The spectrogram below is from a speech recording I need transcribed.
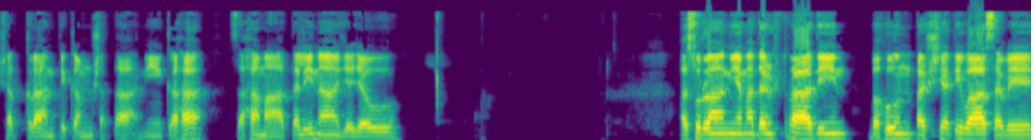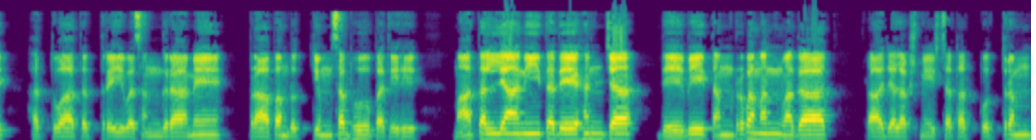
शक्रान्तिकम् शतानीकः सह मातलिना ययौ असुरान्यमदंष्ट्रादीन् बहून् पश्यति वासवे हत्वा तत्रैव सङ्ग्रामे प्राप मृत्युम् स भूपतिः। मातल्यानीतदेहम् च देवी तम् नृपमन्वगात् राजलक्ष्मीश्च तत्पुत्रम्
